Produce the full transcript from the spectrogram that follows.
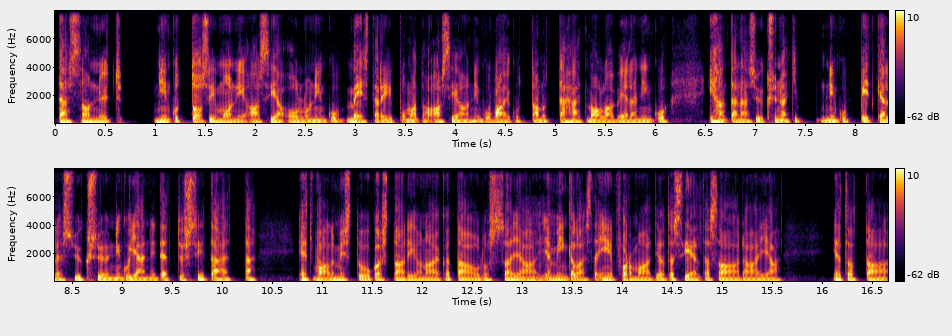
tässä on nyt niin kuin tosi moni asia ollut, niin kuin meistä riippumaton asia on niin kuin vaikuttanut tähän, että me ollaan vielä niin kuin ihan tänä syksynäkin niin kuin pitkälle syksyyn niin kuin jännitetty sitä, että – että valmistuuko stadion aikataulussa ja, mm. ja minkälaista informaatiota sieltä saadaan ja, ja, tota,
